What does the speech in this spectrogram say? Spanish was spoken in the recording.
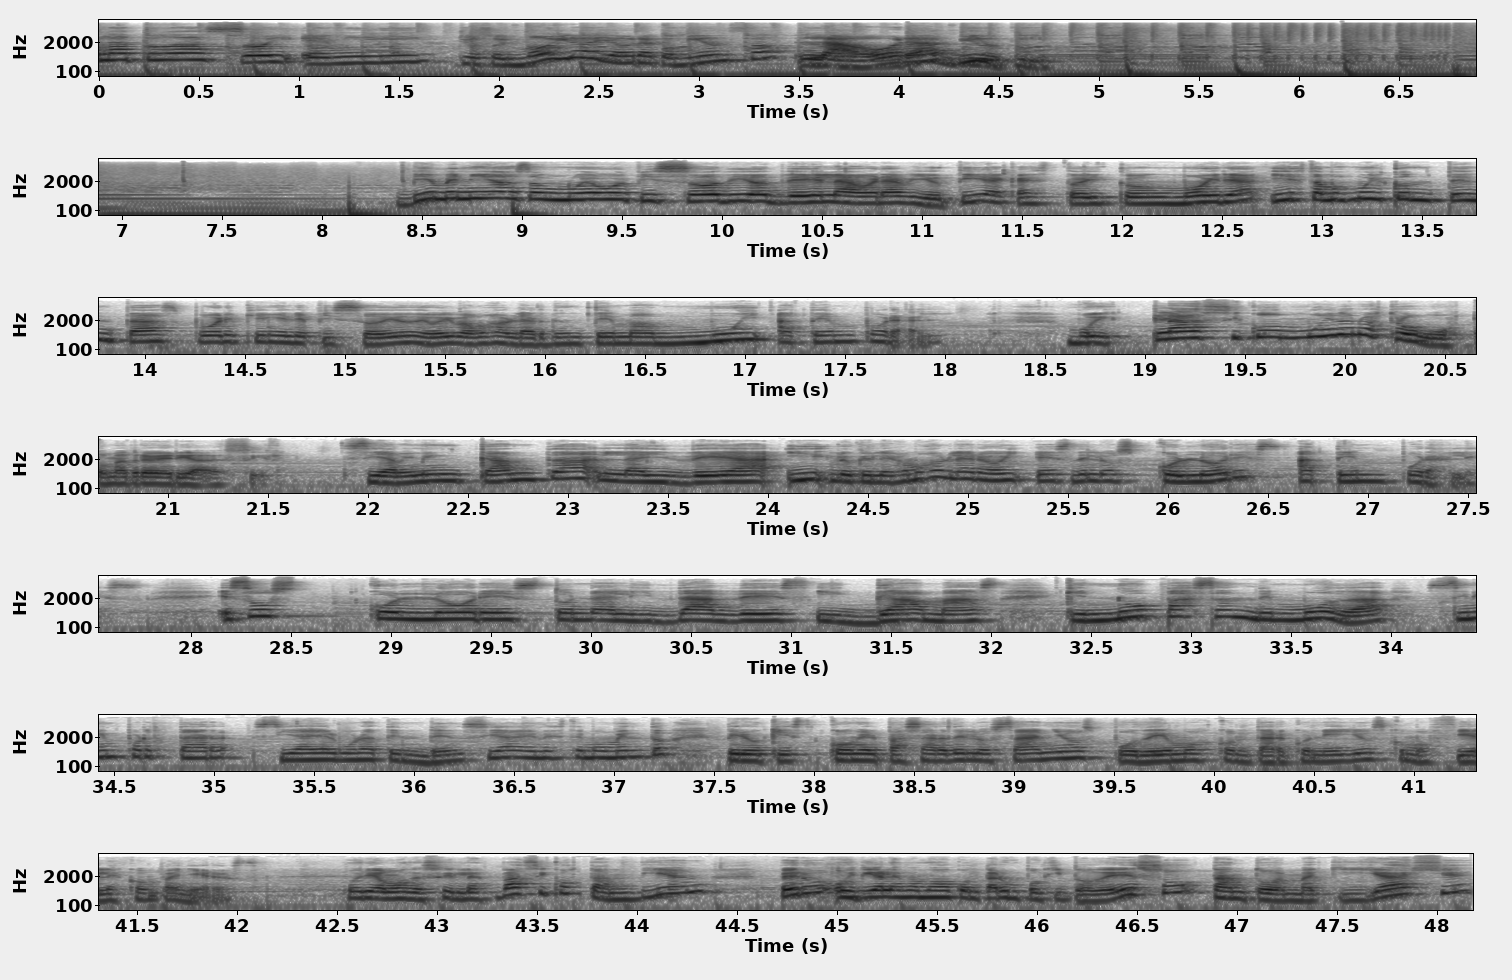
Hola a todas, soy Emily. Yo soy Moira y ahora comienza La Hora Beauty. Bienvenidas a un nuevo episodio de La Hora Beauty. Acá estoy con Moira y estamos muy contentas porque en el episodio de hoy vamos a hablar de un tema muy atemporal. Muy clásico, muy de nuestro gusto, me atrevería a decir. Sí, a mí me encanta la idea y lo que les vamos a hablar hoy es de los colores atemporales. Esos colores, tonalidades y gamas que no pasan de moda sin importar si hay alguna tendencia en este momento, pero que con el pasar de los años podemos contar con ellos como fieles compañeros. Podríamos decirles básicos también, pero hoy día les vamos a contar un poquito de eso, tanto en maquillaje,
